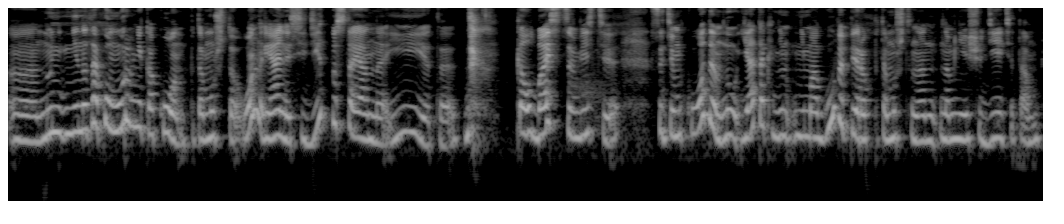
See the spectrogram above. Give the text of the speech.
ну, не на таком уровне, как он, потому что он реально сидит постоянно и это колбасится вместе с этим кодом. Ну, я так не, не могу, во-первых, потому что на, на мне еще дети там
